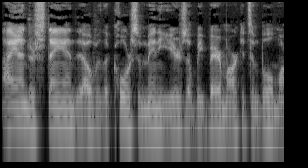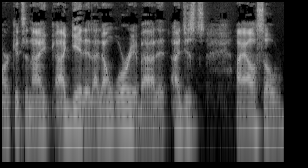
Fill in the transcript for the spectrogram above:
I understand that over the course of many years there'll be bear markets and bull markets and I, I get it. I don't worry about it. I just, I also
